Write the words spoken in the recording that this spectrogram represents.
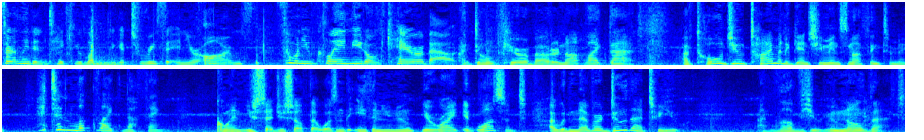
Certainly didn't take you long to get Teresa in your arms. Someone you claim you don't care about. I don't care about her, not like that. I've told you time and again she means nothing to me. It didn't look like nothing. Gwen, you said yourself that wasn't the Ethan you knew? You're right, it wasn't. I would never do that to you. I love you, you know that.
